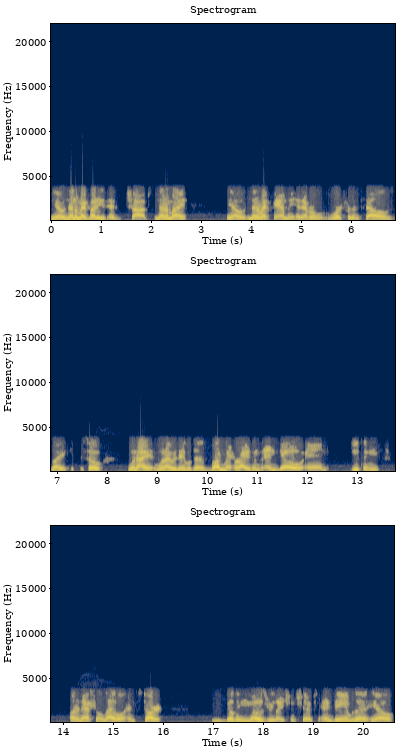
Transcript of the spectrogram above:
You know, none of my buddies had shops. None of my you know, none of my family had ever worked for themselves. Like, so when I, when I was able to broaden my horizons and go and do things on a national level and start building those relationships and being able to, you know,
